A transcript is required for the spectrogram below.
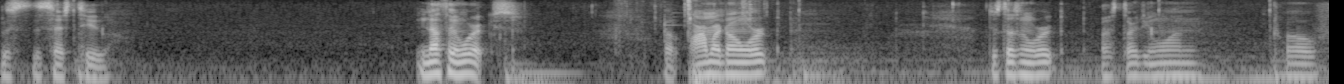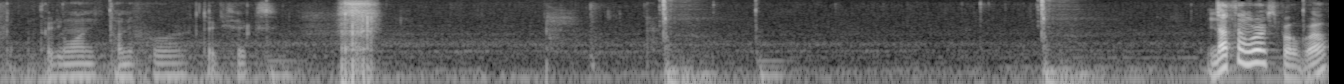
This this has two. Nothing works. Oh, armor don't work. This doesn't work. That's 31, 12, 31, 24, 36. Nothing works, bro, bro.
